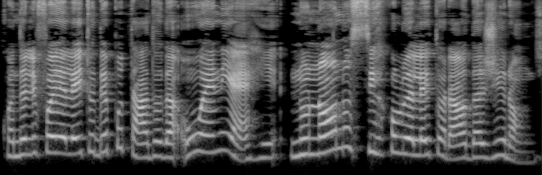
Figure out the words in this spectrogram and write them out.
quando ele foi eleito deputado da UNR no nono círculo eleitoral da Gironde.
